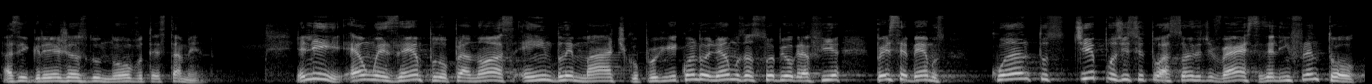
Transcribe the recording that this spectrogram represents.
às igrejas do Novo Testamento. Ele é um exemplo para nós emblemático, porque quando olhamos a sua biografia, percebemos quantos tipos de situações adversas ele enfrentou.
